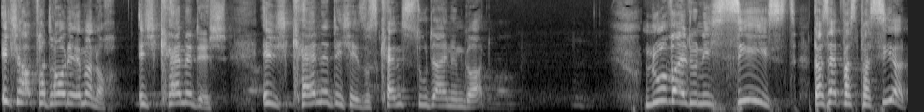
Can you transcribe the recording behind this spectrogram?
ich vertraue dir immer noch. Ich kenne dich. Ich kenne dich, Jesus. Kennst du deinen Gott? Nur weil du nicht siehst, dass etwas passiert,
